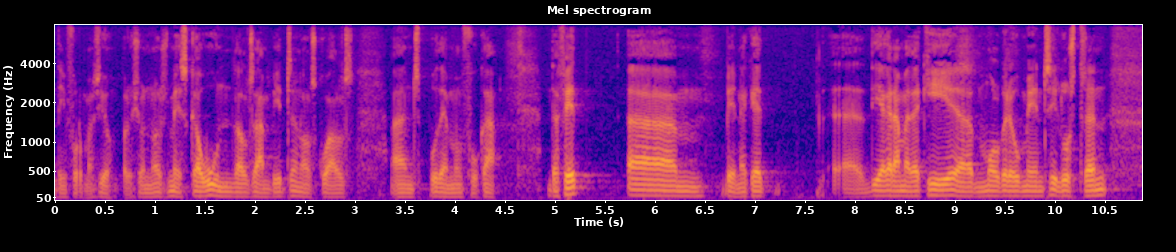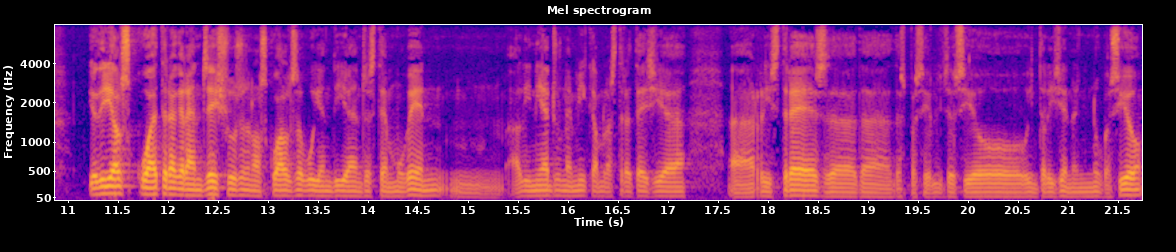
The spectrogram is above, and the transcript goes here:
d'informació. Per això no és més que un dels àmbits en els quals ens podem enfocar. De fet, eh, bé, en aquest eh, diagrama d'aquí, eh, molt breument, s'il·lustren jo diria els quatre grans eixos en els quals avui en dia ens estem movent, mm, alineats una mica amb l'estratègia eh, RIS3 d'especialització de, intel·ligent en innovació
